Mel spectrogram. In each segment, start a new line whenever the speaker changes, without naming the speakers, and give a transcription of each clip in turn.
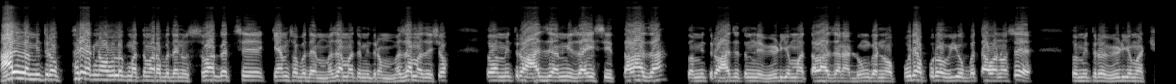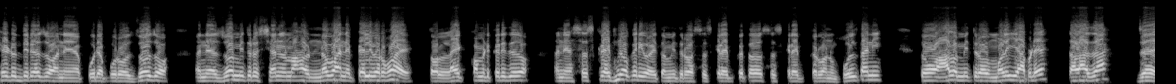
હાલ મિત્રો ફરી એક નવા વ્લોગમાં તમારા બધાનું સ્વાગત છે. કેમ છો બધા? મજામાં તો મિત્રો? મજામાં જશો? તો મિત્રો આજે અમે જઈએ છીએ તળાજા. તો મિત્રો આજે તમને વિડીયોમાં તળાજાના ડુંગરનો પૂરેપૂરો વ્યૂ બતાવવાનો છે. તો મિત્રો વિડીયોમાં ઠેઠ ઉધી રહેજો અને પૂરેપૂરો જોજો. અને જો મિત્રો ચેનલમાં નવા અને પહેલી વાર હોય, તો લાઈક કોમેન્ટ કરી દેજો. અને સબસ્ક્રાઇબ ન કરી હોય, તો મિત્રો સબસ્ક્રાઇબ કરતો સબસ્ક્રાઇબ કરવાનું ભૂલતા નહીં. તો હાલો મિત્રો, મળીએ આપણે તળાજા. જય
